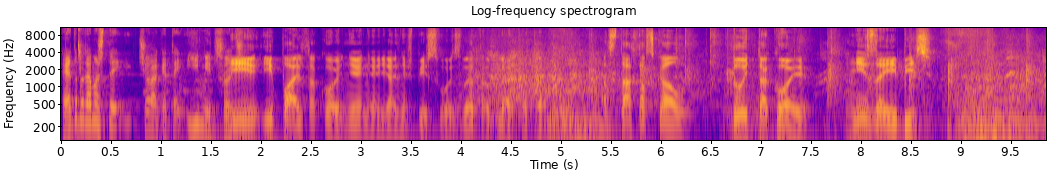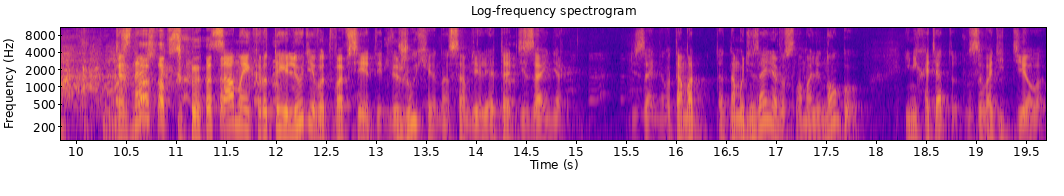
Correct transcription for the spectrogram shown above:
Это потому что, чувак, это имидж очень... и, и Паль такой, не-не, я не вписываюсь в это, блядь, это... Астахов сказал, дуть такой, не заебись. Ты знаешь, Астахов... самые крутые люди вот во всей этой движухе, на самом деле, это дизайнеры. Дизайнеры. Вот там од- одному дизайнеру сломали ногу и не хотят заводить дело,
